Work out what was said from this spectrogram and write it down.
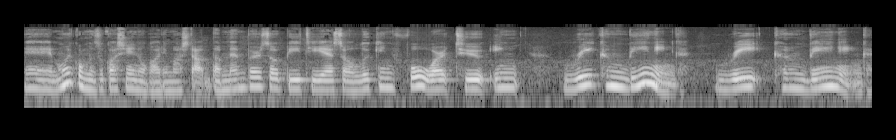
えー、もう一個難しいのがありました。The members of BTS are looking forward to in reconvening reconvening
